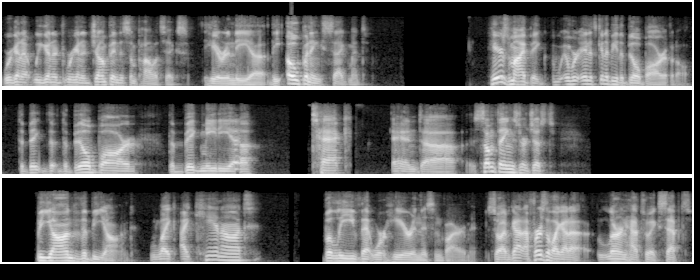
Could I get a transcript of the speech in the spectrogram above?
We're gonna we're gonna we're gonna jump into some politics here in the uh, the opening segment. Here's my big, and and it's gonna be the Bill Barr of it all. The big the, the bill Barr the big media tech and uh some things are just beyond the beyond. Like i cannot believe that we're here in this environment. So i've got first of all i got to learn how to accept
